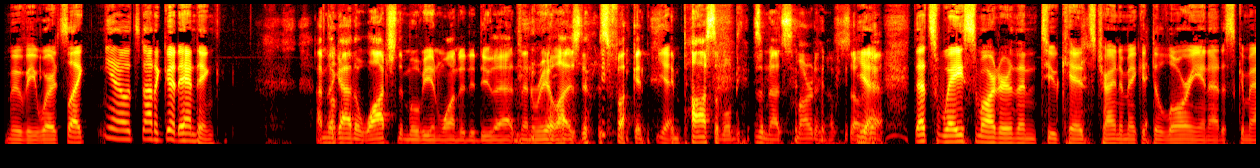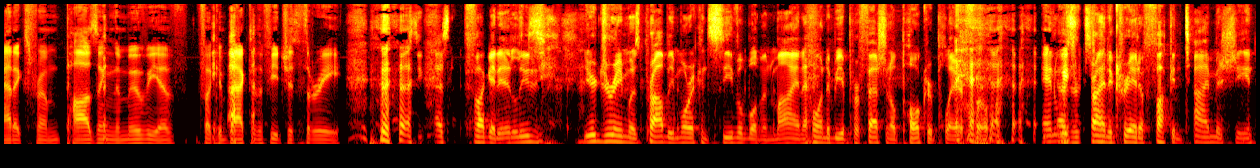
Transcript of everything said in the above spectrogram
movie where it's like, you know, it's not a good ending. I'm the guy that watched the movie and wanted to do that, and then realized it was fucking Yeah. impossible because I'm not smart enough. So yeah. yeah, That's way smarter than two kids trying to make a DeLorean out of schematics from pausing the movie of fucking Back to the Future three. That's fucking at least your dream was probably more conceivable than mine. I wanted to be a professional poker player for a while. and we are trying to create a fucking time machine.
